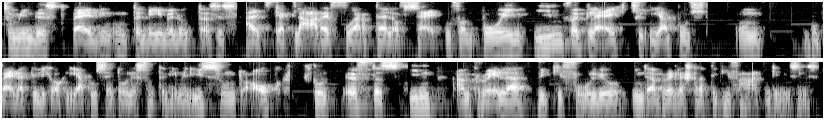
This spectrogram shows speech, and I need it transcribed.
zumindest bei den Unternehmen. Und das ist halt der klare Vorteil auf Seiten von Boeing im Vergleich zu Airbus. Und wobei natürlich auch Airbus ein tolles Unternehmen ist und auch schon öfters in Umbrella Wikifolio in der Umbrella Strategie vorhanden gewesen ist.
